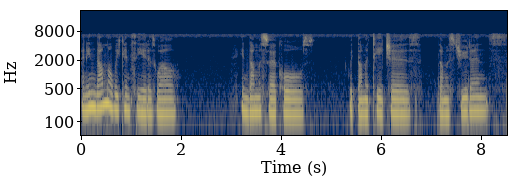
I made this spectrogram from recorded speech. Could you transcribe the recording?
And in Dhamma, we can see it as well. In Dhamma circles, with Dhamma teachers, Dhamma students.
